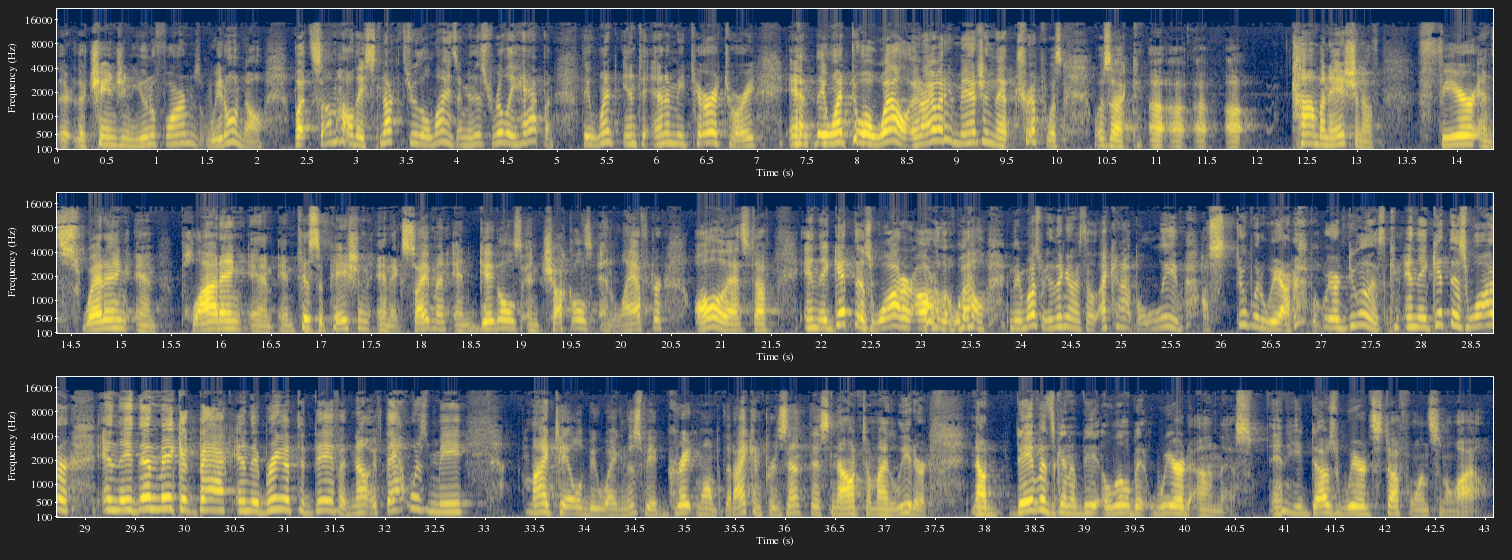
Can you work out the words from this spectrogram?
They're, they're changing uniforms. We don't know. But somehow they snuck through the lines. I mean, this really happened. They went into enemy territory and they went to a well. And I would imagine that trip was, was a, a, a, a combination of fear and sweating and plotting and anticipation and excitement and giggles and chuckles and laughter, all of that stuff. And they get this water out of the well, and they must be thinking to themselves, I cannot believe how stupid we are, but we are doing this. And they get this water, and they then make it back, and they bring it to David. Now, if that was me, my tail would be wagging. This would be a great moment that I can present this now to my leader. Now, David's going to be a little bit weird on this, and he does weird stuff once in a while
